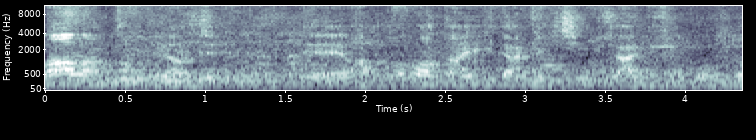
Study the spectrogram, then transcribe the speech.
bağlantıyı birazcık e, o hatayı gidermek için güzel bir film oldu.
